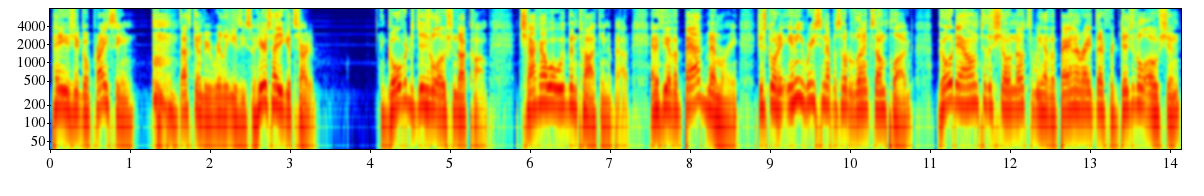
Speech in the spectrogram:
pay as you go pricing. That's going to be really easy. So here's how you get started. Go over to digitalocean.com, check out what we've been talking about. And if you have a bad memory, just go to any recent episode of Linux Unplugged, go down to the show notes. We have a banner right there for DigitalOcean.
